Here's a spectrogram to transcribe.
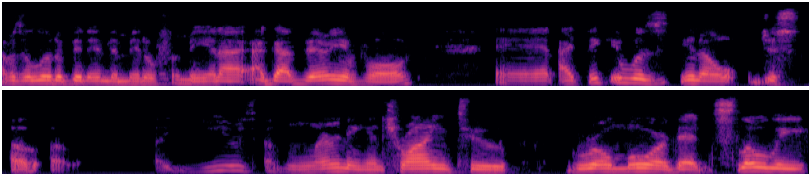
I was a little bit in the middle for me, and I, I got very involved. And I think it was, you know, just a, a, a years of learning and trying to grow more that slowly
